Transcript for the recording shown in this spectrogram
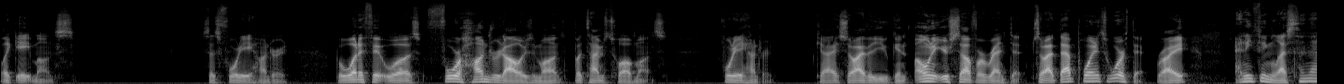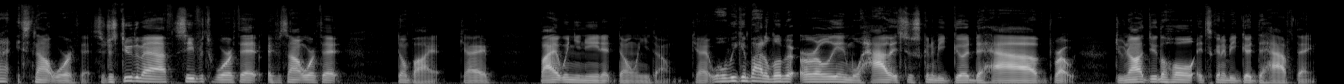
like eight months. It says 4,800. But what if it was $400 a month, but times 12 months? 4,800. Okay, so either you can own it yourself or rent it. So at that point, it's worth it, right? Anything less than that, it's not worth it. So just do the math, see if it's worth it. If it's not worth it, don't buy it. Okay. Buy it when you need it, don't when you don't. Okay. Well, we can buy it a little bit early and we'll have it's just gonna be good to have. Bro, do not do the whole it's gonna be good to have thing.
